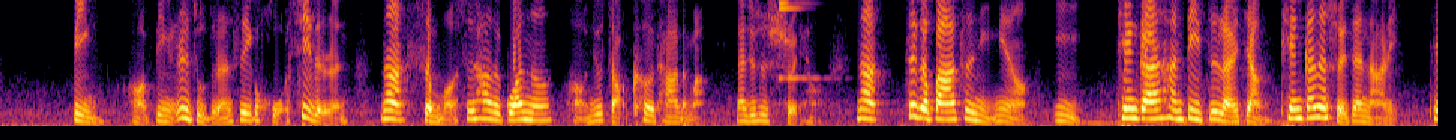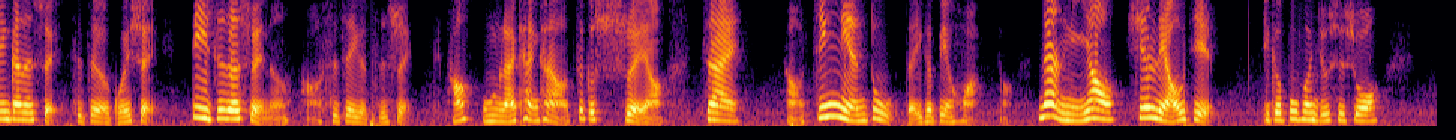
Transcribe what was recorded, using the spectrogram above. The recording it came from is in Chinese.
丙，好，丙日主的人是一个火系的人。那什么是他的官呢？好，你就找克他的嘛，那就是水哈。那这个八字里面啊，以天干和地支来讲，天干的水在哪里？天干的水是这个癸水，地支的水呢，好是这个子水。好，我们来看看啊，这个水啊，在好今年度的一个变化啊。那你要先了解一个部分，就是说，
